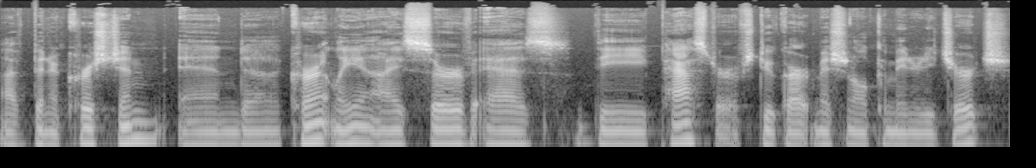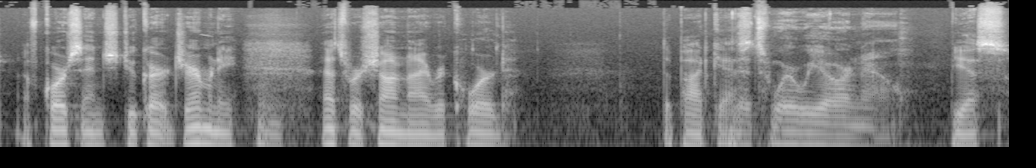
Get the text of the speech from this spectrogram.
I've been a Christian, and uh, currently I serve as the pastor of Stuttgart Missional Community Church, of course, in Stuttgart, Germany. That's where Sean and I record the podcast. That's where we are now. yes,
